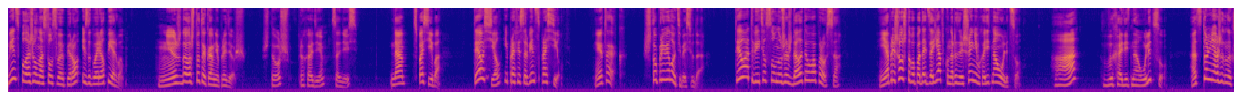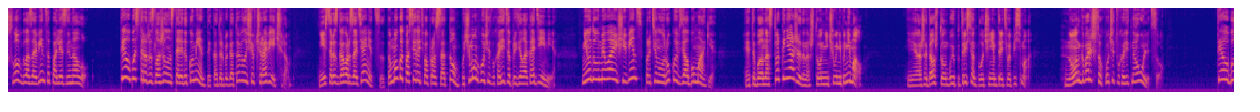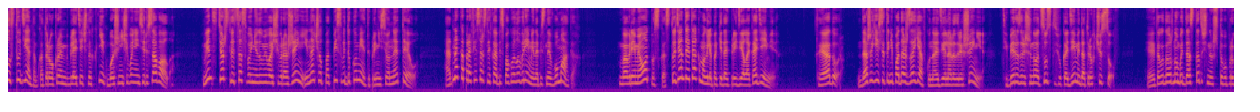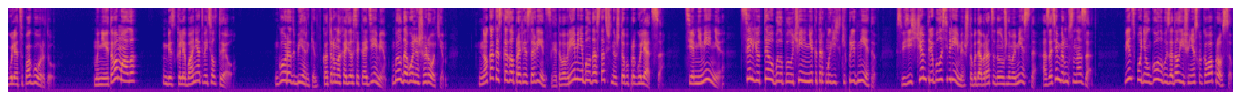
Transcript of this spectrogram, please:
Винс положил на стол свое перо и заговорил первым. «Не ждал, что ты ко мне придешь. Что ж, проходи, садись». «Да, спасибо». Тео сел, и профессор Винс спросил. «Итак, что привело тебя сюда?» Тео ответил, словно уже ждал этого вопроса. «Я пришел, чтобы подать заявку на разрешение выходить на улицу». «А? Выходить на улицу?» От столь неожиданных слов глаза Винца полезли на лоб. Тео быстро разложил на столе документы, которые приготовил еще вчера вечером. Если разговор затянется, то могут последовать вопросы о том, почему он хочет выходить за пределы Академии. Неудоумевающий Винс протянул руку и взял бумаги. Это было настолько неожиданно, что он ничего не понимал. Я ожидал, что он будет потрясен получением третьего письма. Но он говорит, что хочет выходить на улицу. Тео был студентом, которого кроме библиотечных книг больше ничего не интересовало. Винс стер с лица свое недоумевающее выражение и начал подписывать документы, принесенные Тео. Однако профессор слегка беспокоило время, написанное в бумагах. Во время отпуска студенты и так могли покидать пределы Академии. Теодор, даже если ты не подашь заявку на отдельное разрешение, тебе разрешено отсутствовать в Академии до трех часов. Этого должно быть достаточно, чтобы прогуляться по городу. Мне этого мало, без колебаний ответил Тео. Город Берген, в котором находилась Академия, был довольно широким. Но, как и сказал профессор Винс, этого времени было достаточно, чтобы прогуляться. Тем не менее, целью Тео было получение некоторых магических предметов, в связи с чем требовалось время, чтобы добраться до нужного места, а затем вернуться назад. Винс поднял голову и задал еще несколько вопросов.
